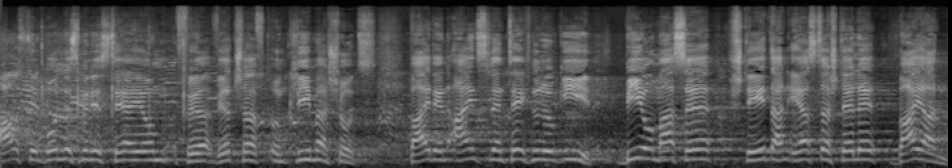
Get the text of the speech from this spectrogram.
aus dem Bundesministerium für Wirtschaft und Klimaschutz. Bei den einzelnen Technologien Biomasse steht an erster Stelle Bayern,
